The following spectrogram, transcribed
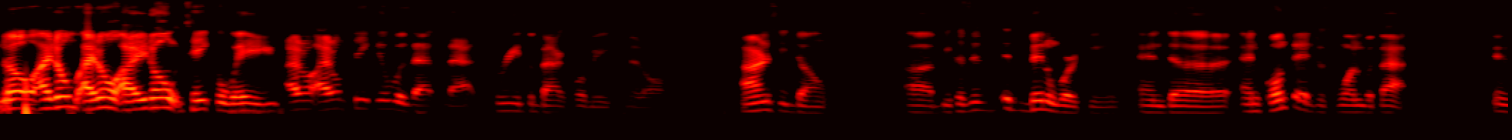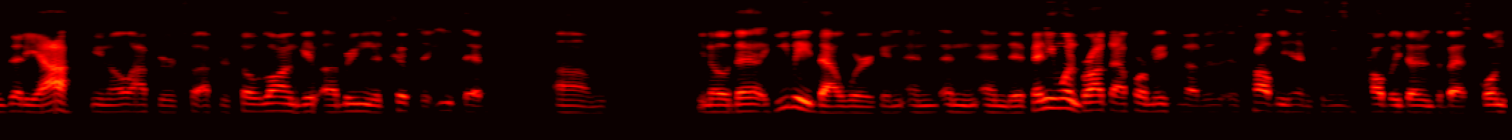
No, I don't, I don't, I don't take away. I don't, I don't think it was that that three at the back formation at all. I honestly don't, uh, because it's it's been working, and uh, and Conte just won with that, and said, yeah, you know, after so after so long, give, uh, bringing the trip to Inter, um, you know that he made that work and and and and if anyone brought that formation up it's probably him because he's probably done it the best conte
